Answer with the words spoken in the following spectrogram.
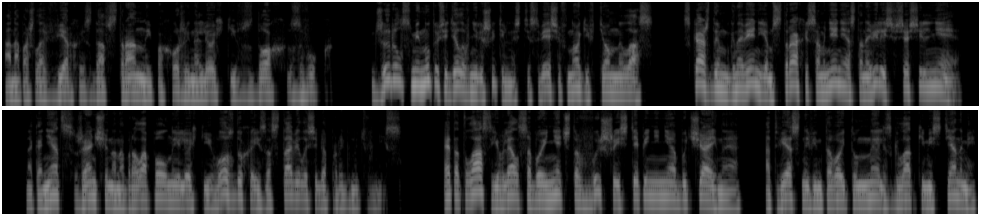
Она пошла вверх, издав странный, похожий на легкий вздох, звук. Джирл с минуту сидела в нерешительности, свесив ноги в темный лаз. С каждым мгновением страх и сомнения становились все сильнее. Наконец, женщина набрала полные легкие воздуха и заставила себя прыгнуть вниз. Этот лаз являл собой нечто в высшей степени необычайное, Отвесный винтовой туннель с гладкими стенами,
